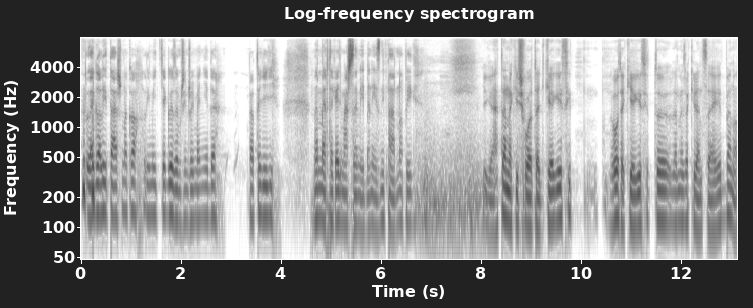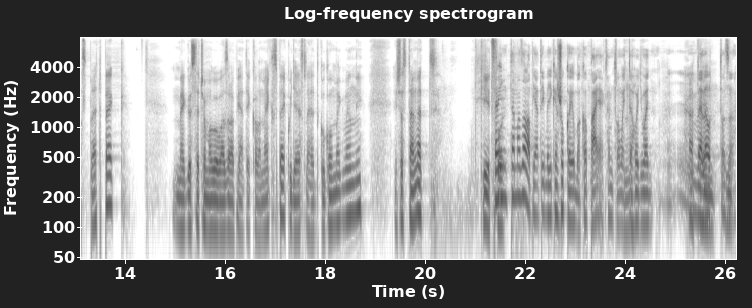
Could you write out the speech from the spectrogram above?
legalitásnak a limitje, gőzöm sincs, hogy mennyi, de tehát, hogy így nem mertek egymás szemébe nézni pár napig. Igen, hát ennek is volt egy kiegészít, volt egy kiegészítő lemeze 97-ben, a Splatpack, meg összecsomagolva az alapjátékkal a Max Pack, ugye ezt lehet Gogon megvenni, és aztán lett két. Szerintem az alapjátékban egyébként sokkal jobbak a pályák, nem tudom, hogy te hogy vagy Hát vele ott az a...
